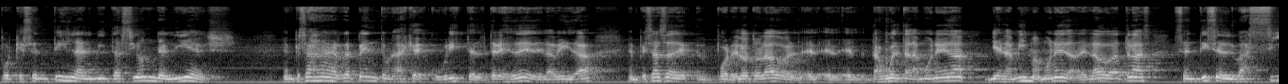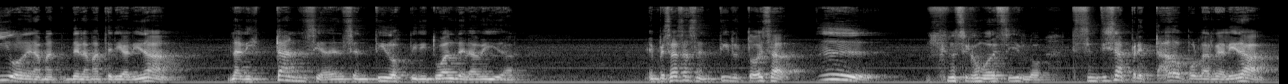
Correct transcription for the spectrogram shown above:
porque sentís la limitación del Liege. Empezás de repente, una vez que descubriste el 3D de la vida, empezás a, por el otro lado, das vuelta a la moneda y es la misma moneda, del lado de atrás, sentís el vacío de la, de la materialidad, la distancia del sentido espiritual de la vida. Empezás a sentir toda esa... no sé cómo decirlo, te sentís apretado por la realidad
